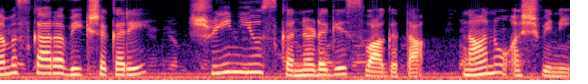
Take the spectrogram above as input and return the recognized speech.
ನಮಸ್ಕಾರ ವೀಕ್ಷಕರೇ ಶ್ರೀ ನ್ಯೂಸ್ ಕನ್ನಡಗೆ ಸ್ವಾಗತ. ನಾನು ಅಶ್ವಿನಿ.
